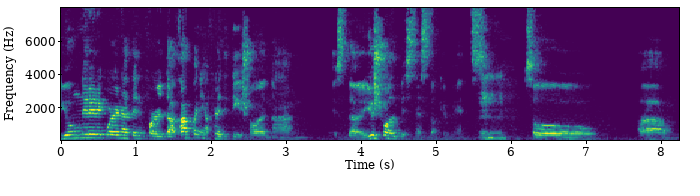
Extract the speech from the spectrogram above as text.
Yung nire-require natin for the company accreditation um, is the usual business documents. Mm. So, um,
